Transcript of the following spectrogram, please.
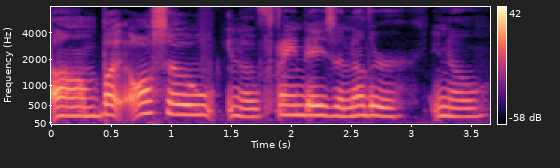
Um, but also, you know, Fan Day is another you know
